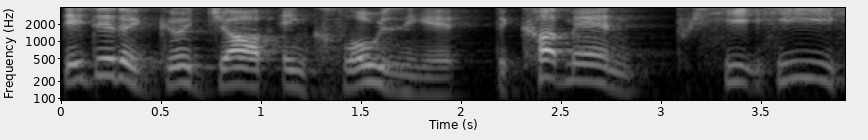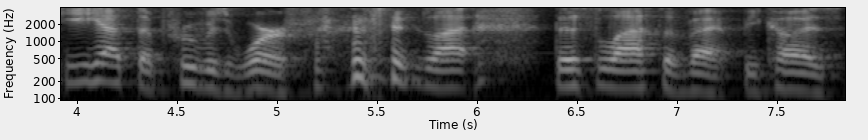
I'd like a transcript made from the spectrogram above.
they did a good job in closing it. The cut man he he he had to prove his worth this last event because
